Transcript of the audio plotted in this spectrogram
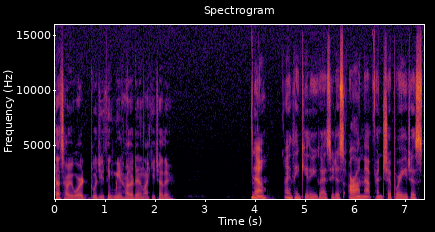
that's how we were, would you think me and Harlow didn't like each other? No, I think either you guys are just are on that friendship where you just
